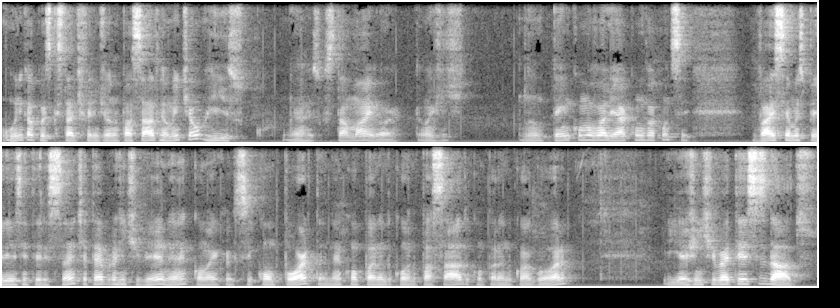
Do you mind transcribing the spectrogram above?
A única coisa que está diferente do ano passado realmente é o risco, né? O risco está maior. Então a gente não tem como avaliar como vai acontecer. Vai ser uma experiência interessante até para a gente ver né, como é que se comporta, né, comparando com o ano passado, comparando com agora. E a gente vai ter esses dados,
